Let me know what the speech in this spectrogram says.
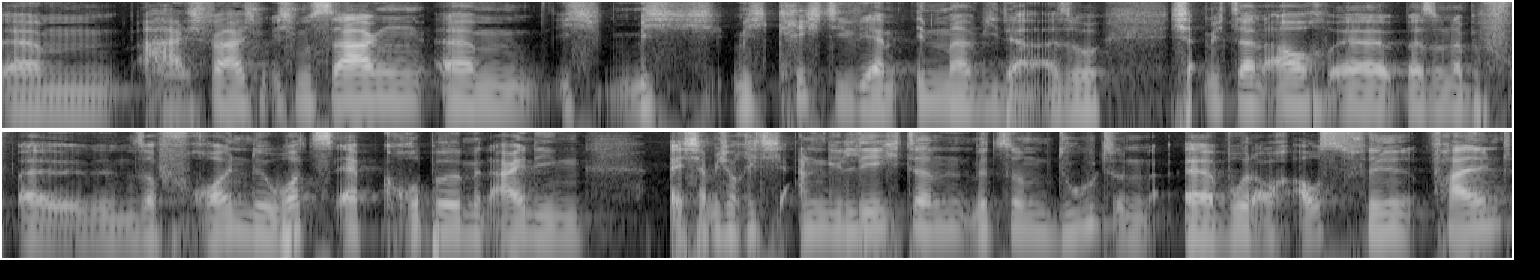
ähm, ah, ich war, ich, ich muss sagen, ähm, ich, mich, mich kriegt die WM immer wieder. Also ich habe mich dann auch äh, bei so einer, Bef äh, in unserer Freunde-WhatsApp-Gruppe mit einigen, ich habe mich auch richtig angelegt dann mit so einem Dude und äh, wurde auch ausfallend.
